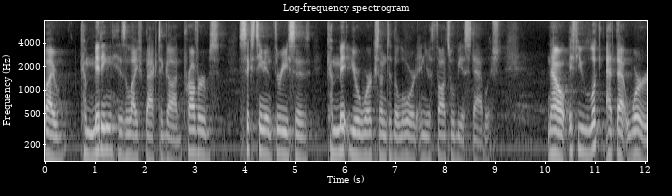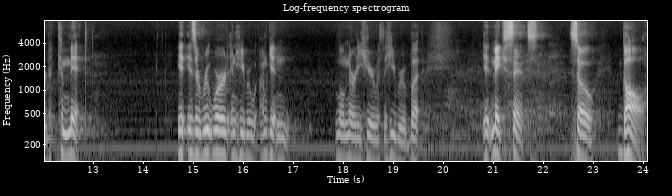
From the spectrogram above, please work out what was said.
by committing his life back to God. Proverbs 16 and 3 says, Commit your works unto the Lord, and your thoughts will be established. Now, if you look at that word, commit, it is a root word in Hebrew. I'm getting a little nerdy here with the Hebrew, but it makes sense. So, gol,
